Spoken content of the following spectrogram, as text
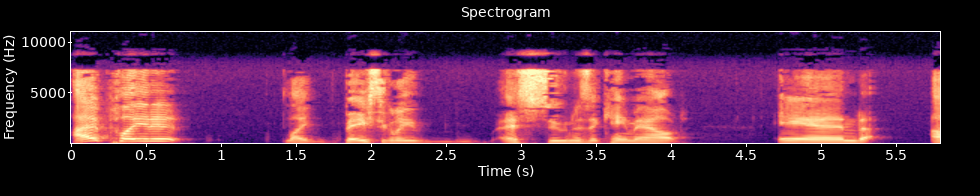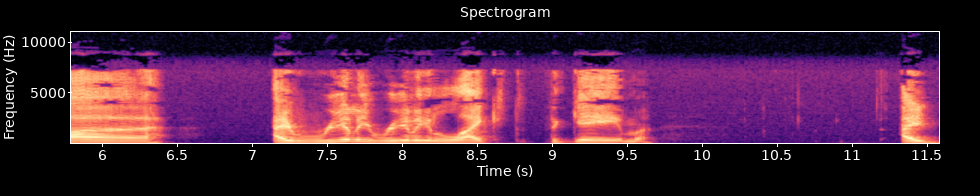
I played it like basically as soon as it came out, and uh, I really really liked the game. I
